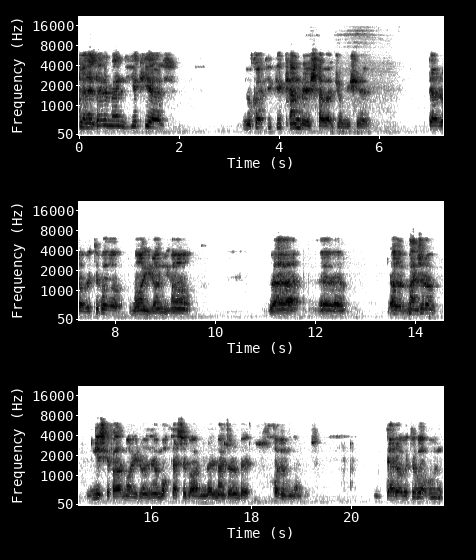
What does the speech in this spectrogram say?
به نظر من یکی از نکاتی که کم بهش توجه میشه در رابطه با ما ایرانی ها و منظورم نیست که فقط ما ایرانی هم مختص با ولی منظورم به خودمون هم در رابطه با اون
